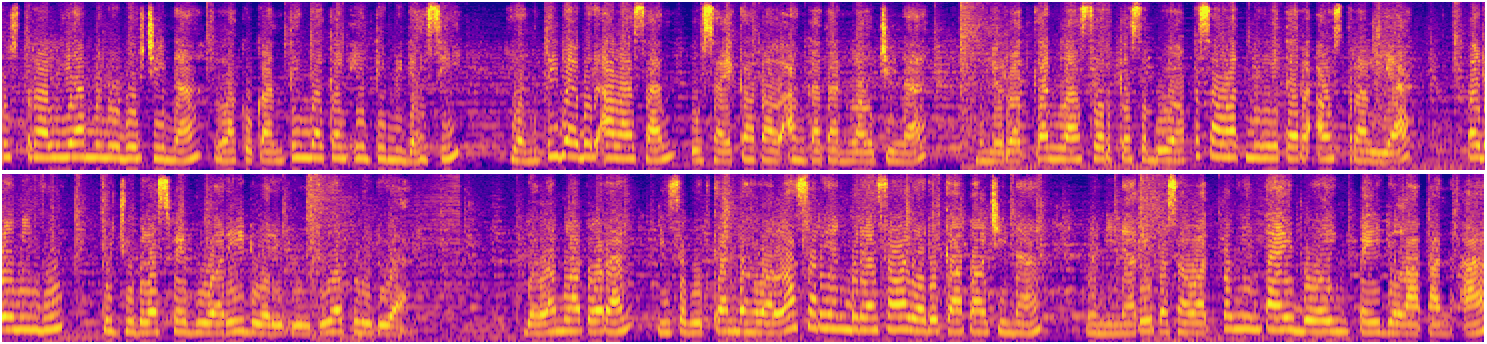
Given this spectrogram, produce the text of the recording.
Australia menuduh Cina lakukan tindakan intimidasi yang tidak beralasan usai kapal Angkatan Laut Cina menyorotkan laser ke sebuah pesawat militer Australia pada Minggu 17 Februari 2022. Dalam laporan disebutkan bahwa laser yang berasal dari kapal Cina menyinari pesawat pengintai Boeing P-8A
